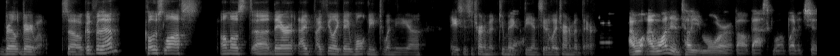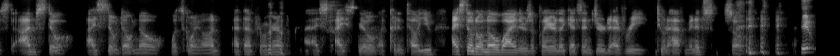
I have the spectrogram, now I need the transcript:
very very well. So good for them. Close loss, almost uh, there. I I feel like they won't need to win the uh, ACC tournament to make the NCAA tournament there. I I wanted to tell you more about basketball, but it's just I'm still I still don't know what's going on at that program. I, I I still I couldn't tell you. I still don't know why there's a player that gets injured every two and a half minutes. So It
